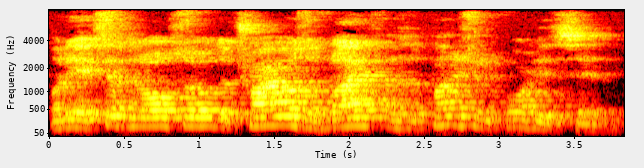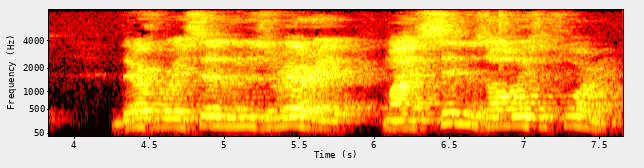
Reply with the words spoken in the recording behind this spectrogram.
but he accepted also the trials of life as a punishment for his sin. Therefore, he said in the Miserere, My sin is always before me.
